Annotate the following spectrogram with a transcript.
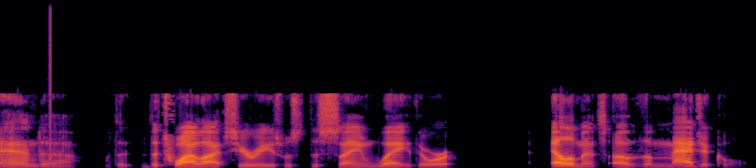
and uh, the Twilight series was the same way. There were elements of the magical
